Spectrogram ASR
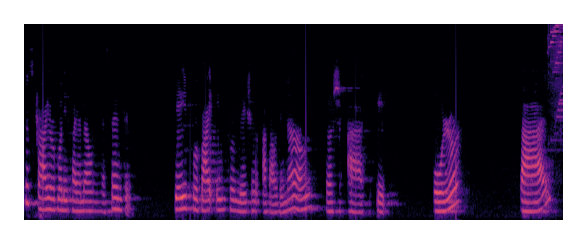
describe or modify a noun in a sentence. They provide information about the noun such as its color, size,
